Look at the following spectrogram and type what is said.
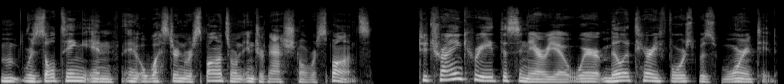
resulting in a Western response or an international response. To try and create the scenario where military force was warranted,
